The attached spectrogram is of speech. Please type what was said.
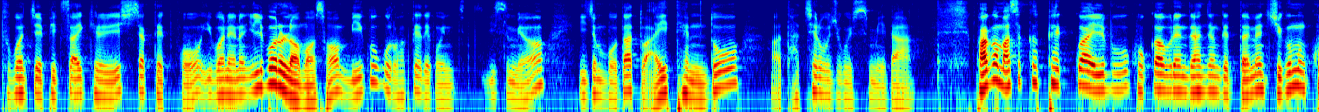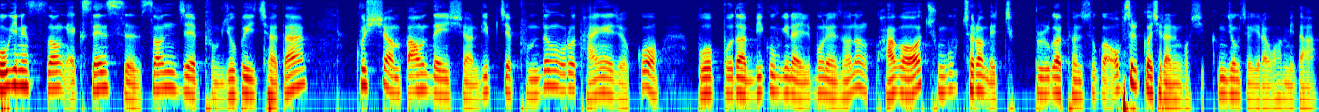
두 번째 빅사이클이 시작됐고 이번에는 일본을 넘어서 미국으로 확대되고 있, 있으며 이전보다 또 아이템도 어, 다채로워지고 있습니다. 과거 마스크팩과 일부 고가 브랜드 한정됐다면 지금은 고기능성 액센스, 선 제품, UV 차단, 쿠션, 파운데이션, 립 제품 등으로 다양해졌고 무엇보다 미국이나 일본에서는 과거 중국처럼 예측 불가 변수가 없을 것이라는 것이 긍정적이라고 합니다.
